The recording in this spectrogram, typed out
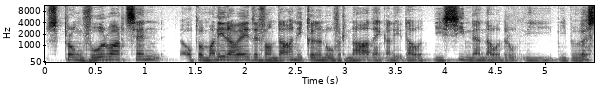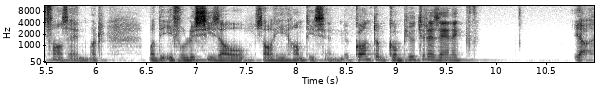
sprong voorwaarts zijn op een manier dat wij er vandaag niet kunnen over nadenken. dat we het niet zien en dat we er ook niet, niet bewust van zijn. Maar, maar die evolutie zal, zal gigantisch zijn. De quantumcomputer is eigenlijk... Ja,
